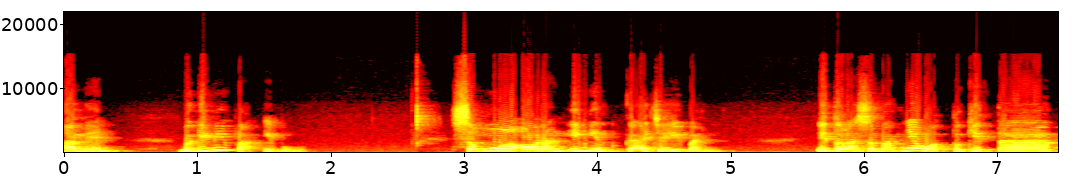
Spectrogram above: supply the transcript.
Amin. Begini Pak, Ibu. Semua orang ingin keajaiban Itulah sebabnya waktu kita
